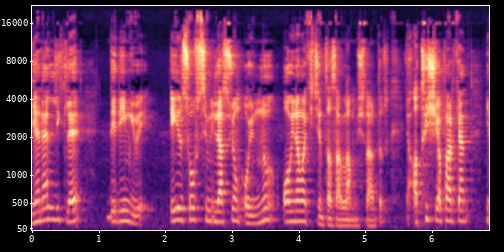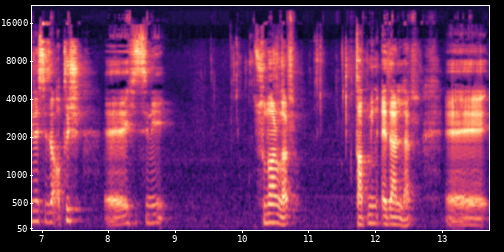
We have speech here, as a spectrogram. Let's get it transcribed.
genellikle dediğim gibi Airsoft simülasyon oyununu oynamak için tasarlanmışlardır. Ya, atış yaparken yine size atış e, hissini sunarlar tatmin ederler. Ee,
